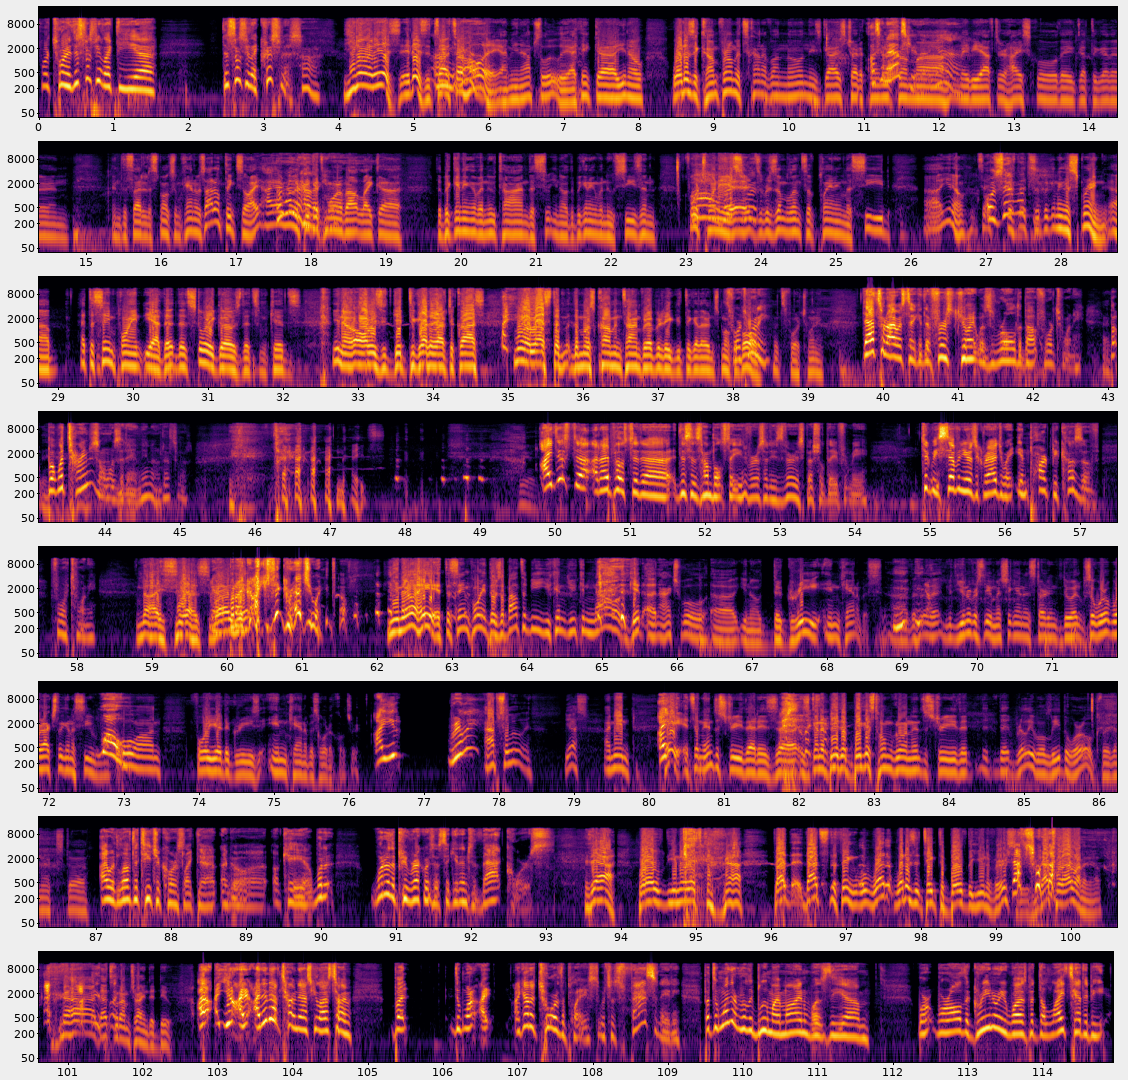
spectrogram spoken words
420. This must be like the. Uh, this must be like Christmas, huh? You know, it is. It is. It's, I our, mean, it's our yeah. holiday. I mean, absolutely. I think, uh, you know, where does it come from? It's kind of unknown. These guys try to claim it from that, uh, yeah. maybe after high school they got together and and decided to smoke some cannabis. I don't think so. I, I, I really think it's more about like uh, the beginning of a new time, the s- you know, the beginning of a new season. 420 Oh, is what- a resemblance of planting the seed. Uh, you know, it's, Oh, it's, it's, what- it's the beginning of spring. Uh, at the same point, yeah, the the story goes that some kids, you know, always get together after class. More or less, the the most common time for everybody to get together and smoke It's a bowl. 420. It's 420. That's what I was thinking. The first joint was rolled about 420. But but what time zone was it in? You know, that's what. nice. I just uh, and I posted. Uh, this is Humboldt State University. It's a very special day for me. It took me seven years to graduate, in part because of 420. Nice, yes. Yeah, well, but yeah, I, I did graduate though. you know, hey, at the same point, there's about to be you can you can now get an actual uh, you know degree in cannabis. Mm-hmm. Uh, the, the University of Michigan is starting to do it, so we're we're actually going to see Whoa. full on four year degrees in cannabis horticulture. Are you really? Absolutely, yes. I mean, I- hey, it's an industry that is uh, is going to be the biggest homegrown industry that, that that really will lead the world for the next. Uh, I would love to teach a course like that. I go, uh, okay, uh, what what are the prerequisites to get into that course? Yeah. Well, you know what's that that's the thing. What what does it take to build the university? That's what I, want to know. that's what I'm trying to do. I, I- you know, I, I didn't have time to ask you last time, but the one I I got a tour of the place, which was fascinating. But the one that really blew my mind was the um, where where all the greenery was, but the lights had to be.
